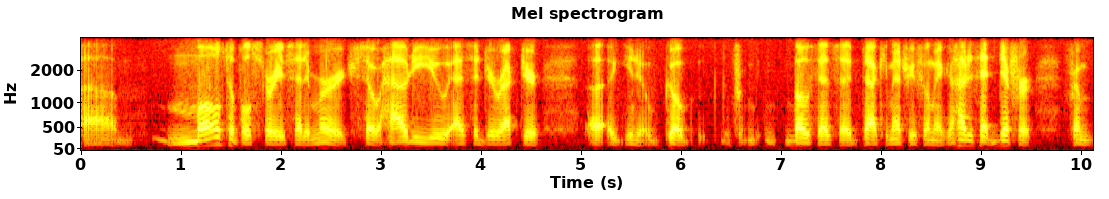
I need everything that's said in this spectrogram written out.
um, multiple stories that emerge so how do you as a director uh, you know go from, both as a documentary filmmaker how does that differ from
